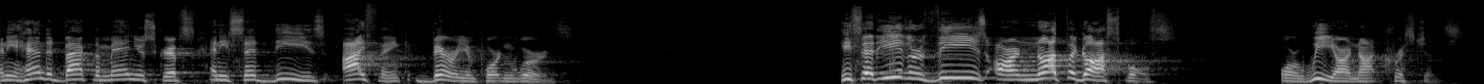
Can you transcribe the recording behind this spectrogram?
and he handed back the manuscripts and he said these, I think, very important words. He said, either these are not the Gospels or we are not Christians.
